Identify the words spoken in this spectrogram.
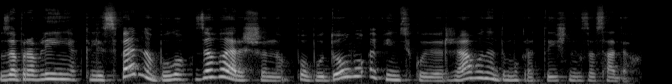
За правління Клісфена було завершено побудову Афінської держави на демократичних засадах.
